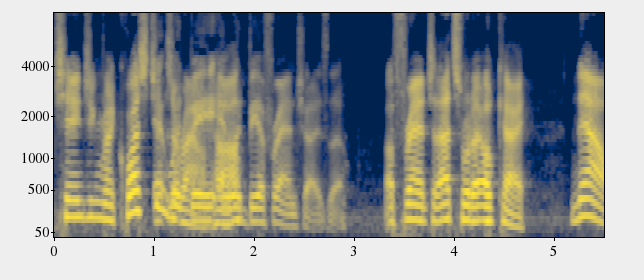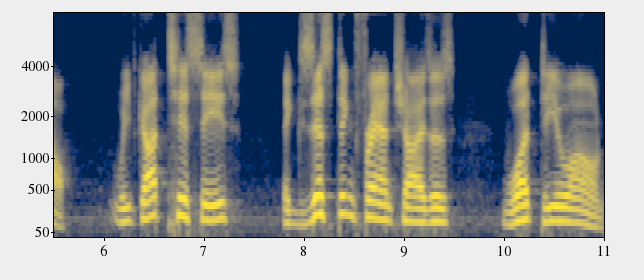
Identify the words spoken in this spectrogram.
changing my It questions would around. be. huh? It would be a franchise, though. a franchise. That's what I. Okay. Now we've got Tissy's, existing franchises. What do you own?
